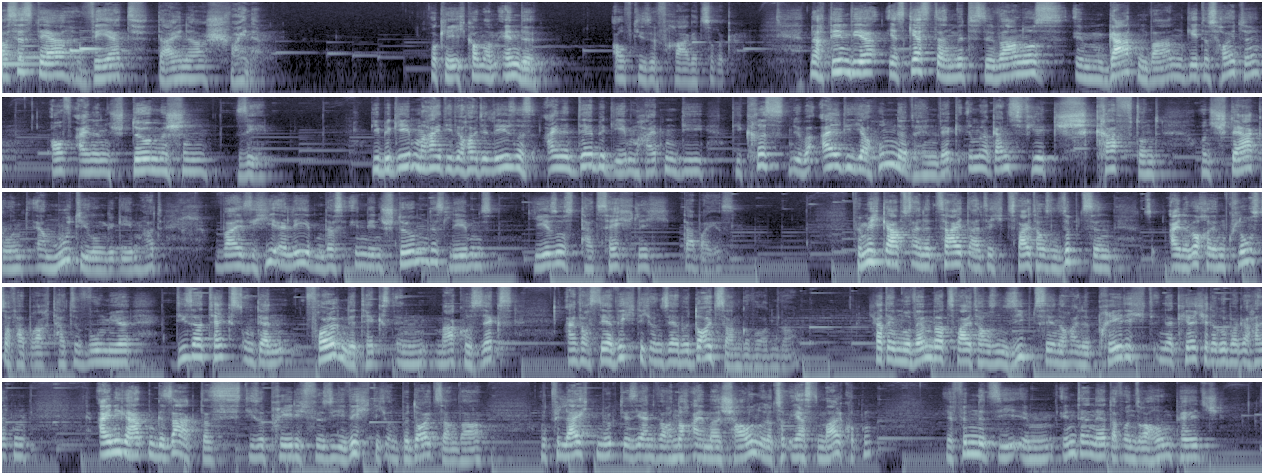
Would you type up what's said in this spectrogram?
Was ist der Wert deiner Schweine? Okay, ich komme am Ende auf diese Frage zurück. Nachdem wir erst gestern mit Silvanus im Garten waren, geht es heute auf einen stürmischen See. Die Begebenheit, die wir heute lesen, ist eine der Begebenheiten, die die Christen über all die Jahrhunderte hinweg immer ganz viel Kraft und, und Stärke und Ermutigung gegeben hat, weil sie hier erleben, dass in den Stürmen des Lebens Jesus tatsächlich dabei ist. Für mich gab es eine Zeit, als ich 2017 eine Woche im Kloster verbracht hatte, wo mir dieser Text und der folgende Text in Markus 6 einfach sehr wichtig und sehr bedeutsam geworden war. Ich hatte im November 2017 noch eine Predigt in der Kirche darüber gehalten. Einige hatten gesagt, dass diese Predigt für sie wichtig und bedeutsam war. Und vielleicht mögt ihr sie einfach noch einmal schauen oder zum ersten Mal gucken. Ihr findet sie im Internet auf unserer Homepage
